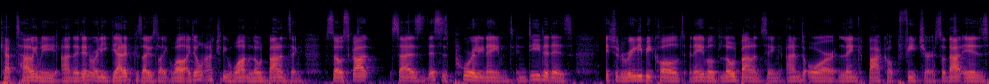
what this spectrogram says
kept telling me and I didn't really get it because I was like, well, I don't actually want load balancing. So Scott says this is poorly named. Indeed it is. It should really be called enabled load balancing and or link backup feature. So that is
